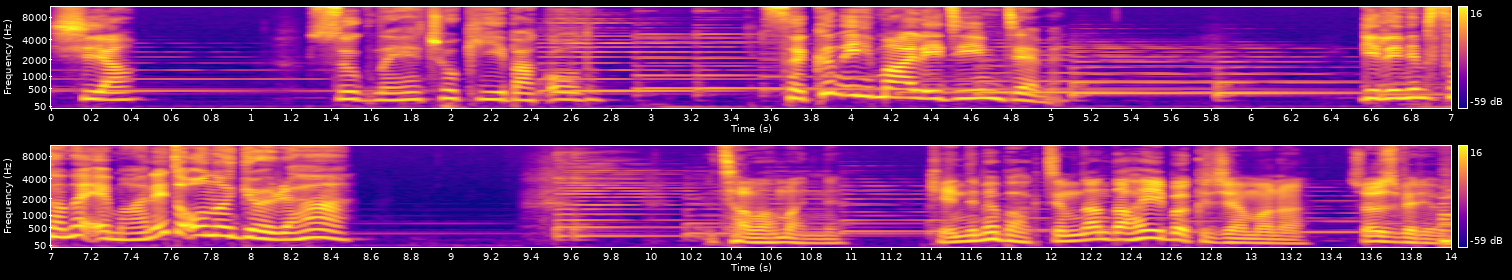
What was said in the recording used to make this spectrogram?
Şiyam, Sugna'ya çok iyi bak oğlum. Sakın ihmal edeyim deme. Gelinim sana emanet ona göre ha. Tamam anne. Kendime baktığımdan daha iyi bakacağım ona. Söz veriyorum.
